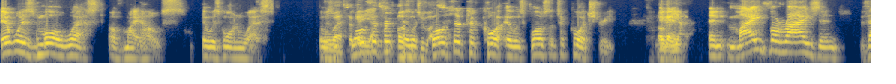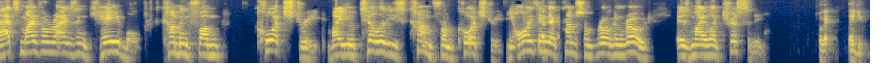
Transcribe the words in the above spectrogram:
It was more west of my house. It was going west. It was West, okay, closer, yes, to, closer it was to us. closer to court. It was closer to Court Street. Okay, and, and my Verizon, that's my Verizon cable coming from Court Street. My utilities come from Court Street. The only thing that comes from Brogan Road is my electricity. Okay, thank you.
